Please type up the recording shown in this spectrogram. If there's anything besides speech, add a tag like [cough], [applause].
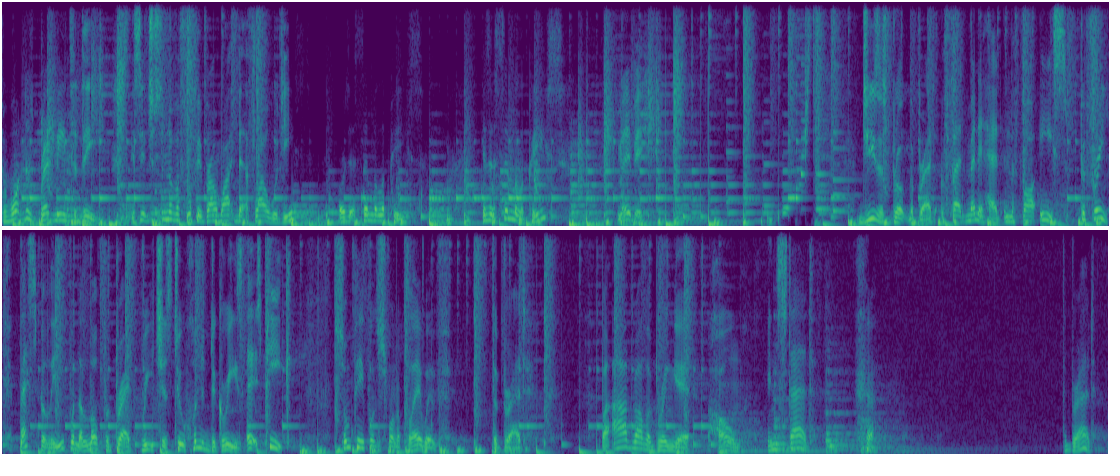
So what does bread mean to thee? Is it just another fluffy brown white bit of flour with you? Or is it a symbol of peace? Is it a symbol of peace? Maybe. Jesus broke the bread and fed many head in the Far East for free. Best believe when the loaf of bread reaches 200 degrees at its peak. Some people just want to play with the bread, but I'd rather bring it home instead. [laughs] the bread.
